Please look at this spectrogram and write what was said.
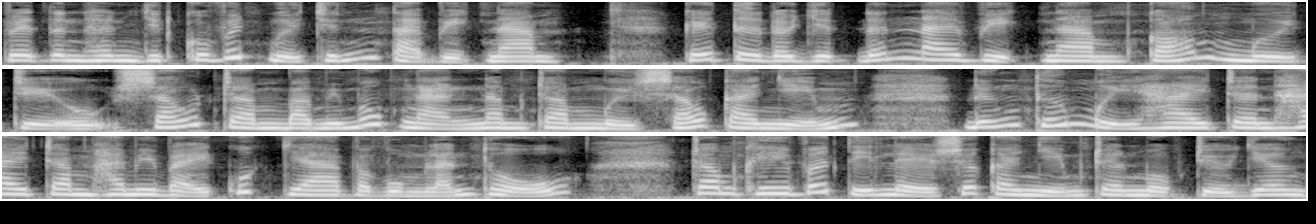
Về tình hình dịch COVID-19 tại Việt Nam, kể từ đầu dịch đến nay Việt Nam có 10.631.516 ca nhiễm, đứng thứ 12 trên 227 quốc gia và vùng lãnh thổ. Trong khi với tỷ lệ số ca nhiễm trên 1 triệu dân,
